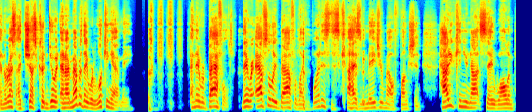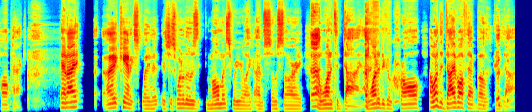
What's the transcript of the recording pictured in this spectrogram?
and the rest I just couldn't do it. And I remember they were looking at me, and they were baffled. They were absolutely baffled. Like, what is this guy's major malfunction? How do can you not say Wallenpaupack? And I. I can't explain it. It's just one of those moments where you're like, I'm so sorry. I Uh, wanted to die. I wanted to go crawl. I wanted to dive off that boat and die.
